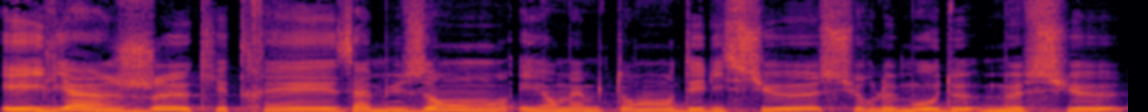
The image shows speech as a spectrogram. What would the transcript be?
et il y a un jeu qui est très amusant et en même temps délicieux sur le mot de monsieur.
